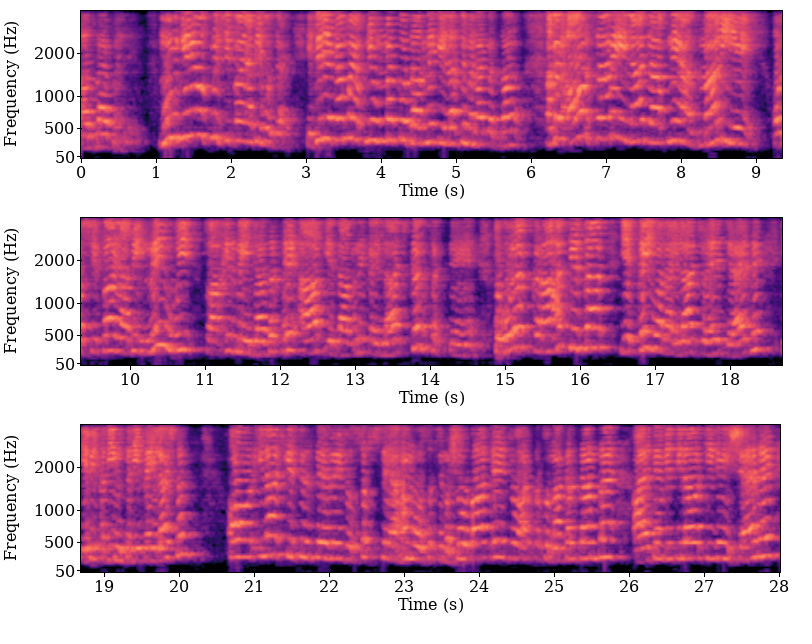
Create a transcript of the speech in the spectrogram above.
آزمائے پہلے۔ ممکن ہے اس میں شفا یابی ہو جائے۔ اسی لیے کہا میں اپنی امت کو داغنے کے علاج سے منع کرتا ہوں۔ اگر اور سارے علاج آپ نے آزما لیے اور شفا یابی نہیں ہوئی تو آخر میں اجازت ہے، آپ یہ داغنے کا علاج کر سکتے ہیں۔ تو گویا کراہت کے ساتھ یہ کئی والا علاج جو ہے جائز ہے۔ یہ بھی قدیم طریقہ علاج تھا۔ اور علاج کے سلسلے میں جو سب سے اہم اور سب سے مشہور بات ہے، جو ہر کس و ناقص جانتا ہے، آیتیں بھی تلاوت کی گئی شہد ہے۔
